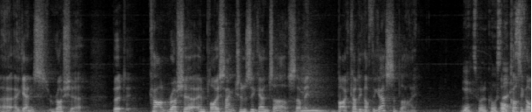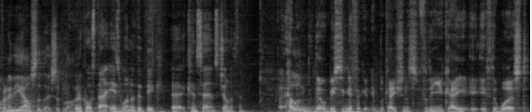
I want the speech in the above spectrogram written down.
uh, against Russia, but can't Russia employ sanctions against us? I mean, by cutting off the gas supply? Yes, well, of course, Or that cutting is, off anything else that they supply? well, of course, that is one of the big uh, concerns. Jonathan. Uh, Helen, there would be significant implications for the UK if the worst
